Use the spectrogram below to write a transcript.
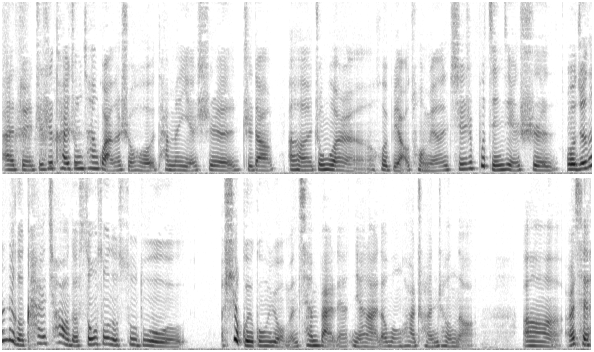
哎，对，只是开中餐馆的时候，他们也是知道，呃，中国人会比较聪明。其实不仅仅是，我觉得那个开窍的嗖嗖的速度，是归功于我们千百年年来的文化传承的，嗯，而且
